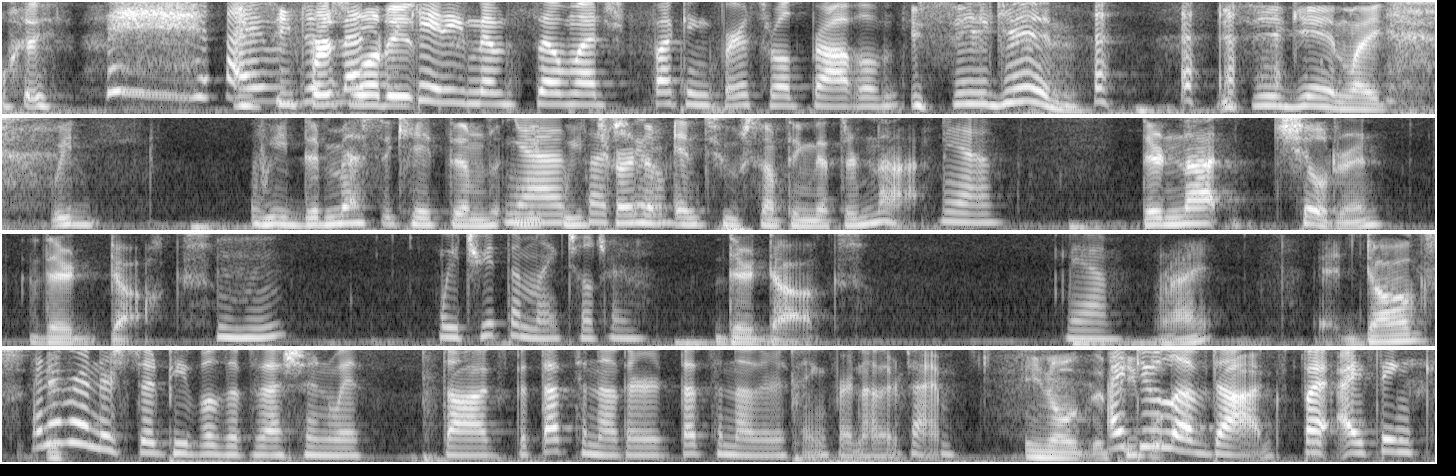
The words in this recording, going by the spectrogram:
What? What? I'm see, first world domesticating them so much fucking first world problems. You see again. You see again. Like we we domesticate them. Yeah, we we so turn them into something that they're not. Yeah. They're not children. They're dogs. Mm-hmm. We treat them like children. They're dogs, Yeah. right? Dogs. I never understood people's obsession with dogs, but that's another that's another thing for another time. you know, the I do love dogs, but I think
